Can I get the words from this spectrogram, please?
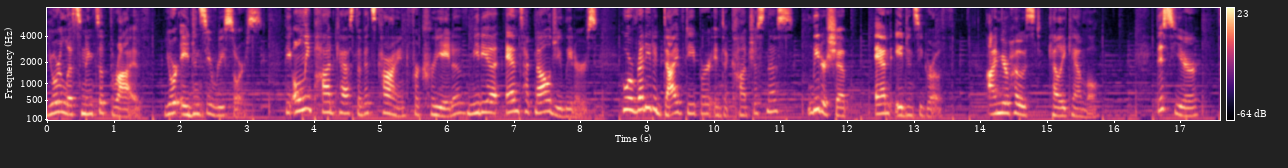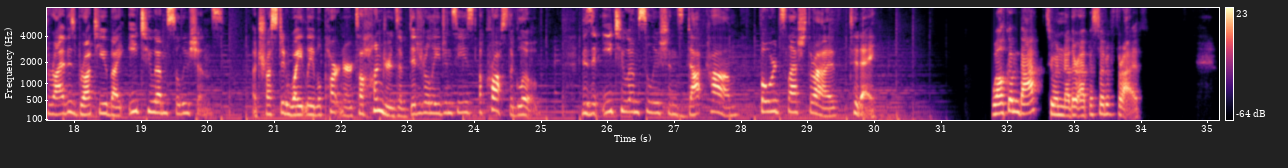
You're listening to Thrive, your agency resource, the only podcast of its kind for creative, media, and technology leaders who are ready to dive deeper into consciousness, leadership, and agency growth. I'm your host, Kelly Campbell. This year, Thrive is brought to you by E2M Solutions, a trusted white label partner to hundreds of digital agencies across the globe. Visit e2msolutions.com forward slash thrive today. Welcome back to another episode of Thrive.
